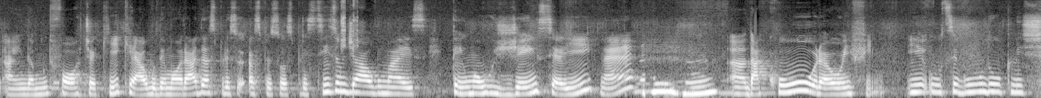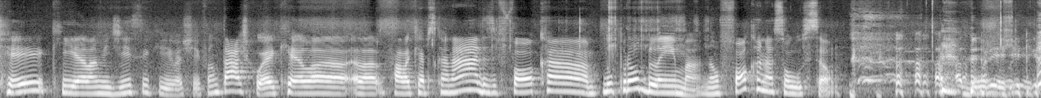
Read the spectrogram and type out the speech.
ainda muito forte aqui, que é algo demorado as, as pessoas precisam de algo mais tem uma urgência aí, né, uhum. Ah, da cura ou enfim. E o segundo clichê que ela me disse, que eu achei fantástico, é que ela, ela fala que a psicanálise foca no problema, não foca na solução. adorei.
